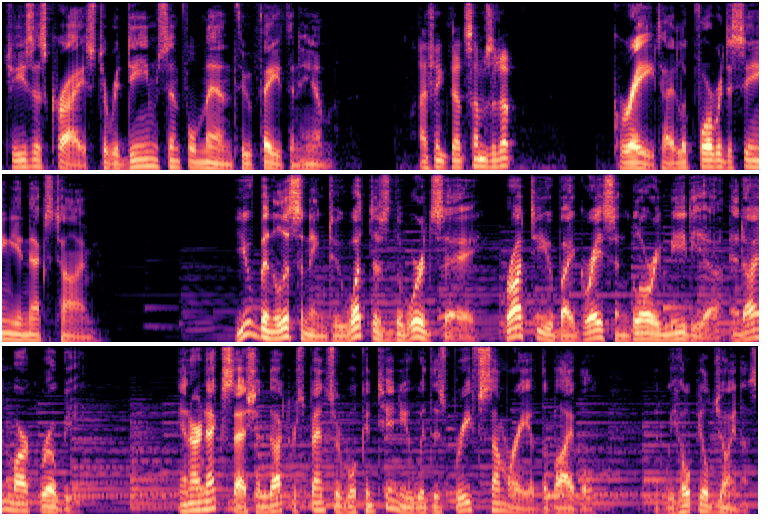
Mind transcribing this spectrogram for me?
Jesus Christ, to redeem sinful men through faith in Him. I think that sums it up. Great. I look forward to seeing you next time. You've been listening to What Does the Word Say? Brought to you by Grace and Glory Media, and I'm Mark Roby. In our next session, Dr. Spencer will continue with this brief summary of the Bible, and we hope you'll join us.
